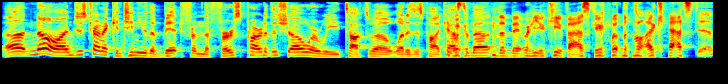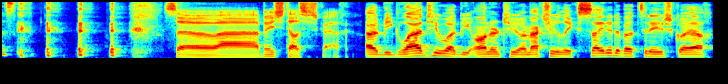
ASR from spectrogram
Uh, no, I'm just trying to continue the bit from the first part of the show where we talked about what is this podcast about. the bit where you keep asking what the podcast is. so uh, maybe you should tell us your Shkoyach. I would be glad to. I'd be honored to. I'm actually really excited about today's shkoyach.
